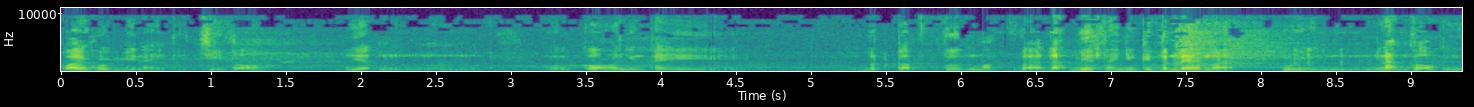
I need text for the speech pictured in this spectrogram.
Qua hội nghị này thì chỉ rõ nhận ờ, có những cái bất cập vướng mắc và đặc biệt là những cái vấn đề mà ừ, làm rõ cái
